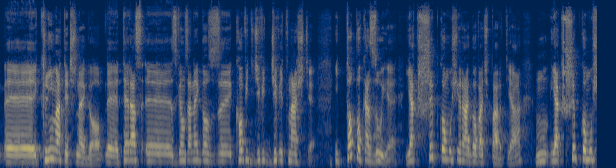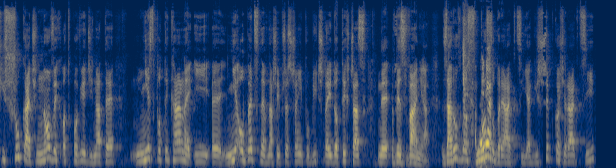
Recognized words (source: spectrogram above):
y, klimatycznego, teraz związanego z COVID-19. I to pokazuje, jak szybko musi reagować partia, jak szybko musi szukać nowych odpowiedzi na te niespotykane i e, nieobecne w naszej przestrzeni publicznej dotychczas e, wyzwania. Zarówno sposób reakcji, jak i szybkość reakcji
